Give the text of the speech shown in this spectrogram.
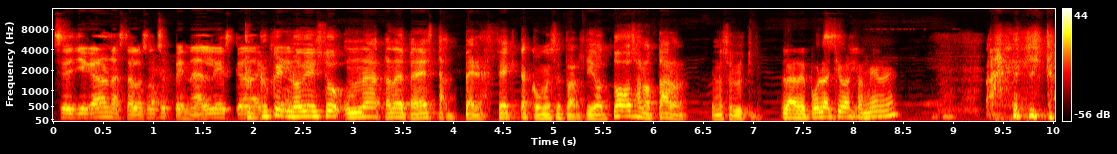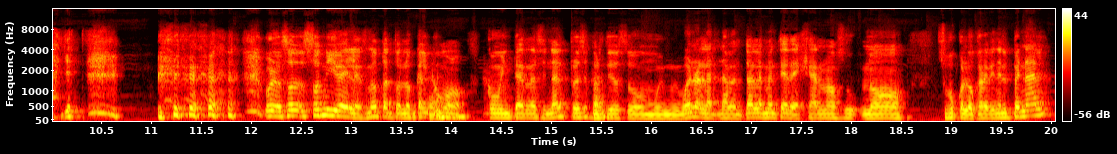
se llegaron hasta los 11 penales. Cada Creo, que no había visto una tanda de penales tan perfecta como ese partido. Todos anotaron, menos el último. La de Puebla Sí. Chivas también, ¿eh? Ay, cállate. bueno, son, niveles, ¿no? Tanto local como, como internacional, pero ese partido estuvo muy, muy bueno. La- lamentablemente, De Gea no, no supo colocar bien el penal.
